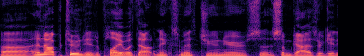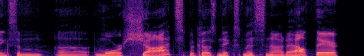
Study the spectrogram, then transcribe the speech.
uh, an opportunity to play without Nick Smith Jr. So some guys are getting some uh, more shots because Nick Smith's not out there.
